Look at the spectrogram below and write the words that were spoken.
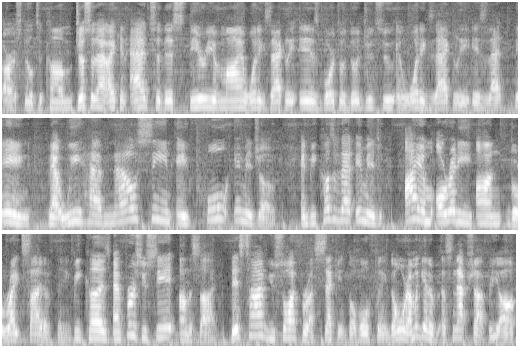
are still to come, just so that I can add to this theory of mine what exactly is Boruto's dojutsu and what exactly is that thing that we have now seen a full image of. And because of that image, I am already on the right side of things. Because at first you see it on the side. This time you saw it for a second, the whole thing. Don't worry, I'm gonna get a, a snapshot for y'all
